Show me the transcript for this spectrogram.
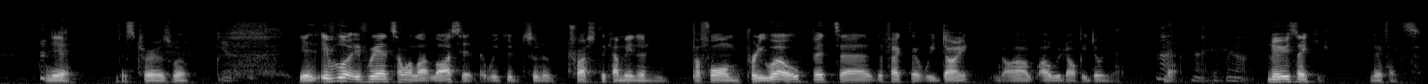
yeah, that's true as well. Yeah. Yeah, if look, if we had someone like Lycett that we could sort of trust to come in and perform pretty well, but uh, the fact that we don't, I, I would not be doing that. No, No. no, definitely not. No, thank you. No thanks.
